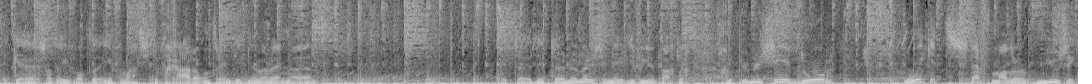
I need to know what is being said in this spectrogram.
Ik eh, zat even wat informatie te vergaren omtrent dit nummer. En dit, dit nummer is in 1984 gepubliceerd door Wicked Stepmother Music.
